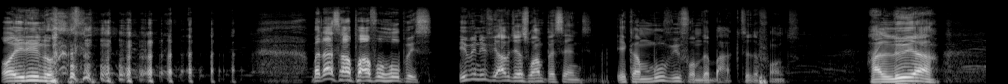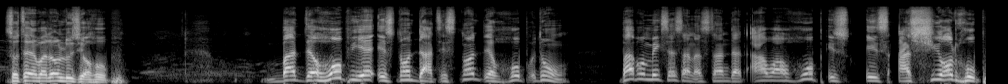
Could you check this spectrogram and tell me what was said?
Or you didn't know. but that's how powerful hope is. Even if you have just 1%, it can move you from the back to the front. Hallelujah. So tell me, don't lose your hope. But the hope here is not that. It's not the hope. No. Bible makes us understand that our hope is, is assured hope.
